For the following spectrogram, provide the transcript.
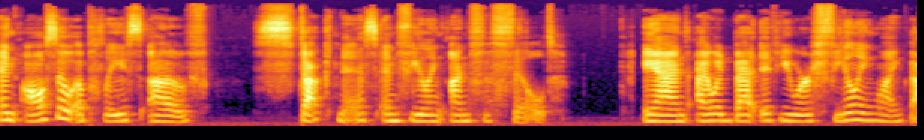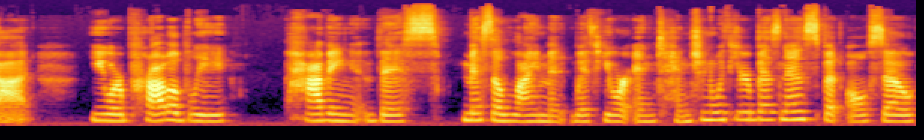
and also a place of stuckness and feeling unfulfilled. And I would bet if you were feeling like that, you were probably having this misalignment with your intention with your business, but also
